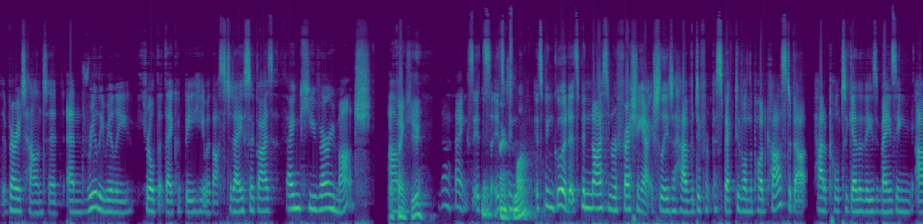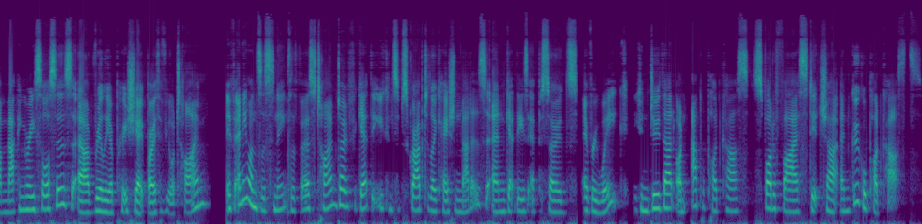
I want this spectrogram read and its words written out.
they're very talented and really, really thrilled that they could be here with us today. So, guys, thank you very much. um, thank you. No, thanks. It's Yeah, it's thanks been it's been good. It's been nice and refreshing actually to have a different perspective on the podcast about how to pull together these amazing um, mapping resources. I really appreciate both of your time. If anyone's listening for the first time, don't forget that you can subscribe to Location Matters and get these episodes every week. You can do that on Apple Podcasts, Spotify, Stitcher, and Google Podcasts.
